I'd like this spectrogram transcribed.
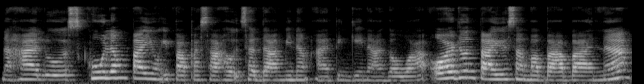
na halos kulang pa yung ipapasahod sa dami ng ating ginagawa or doon tayo sa mababa na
